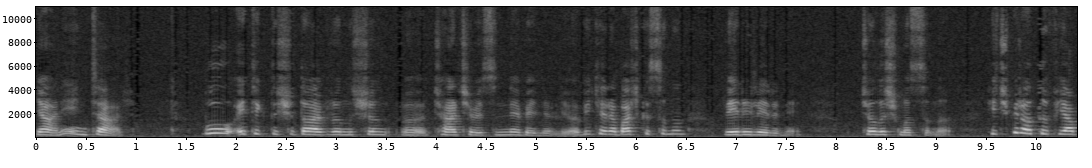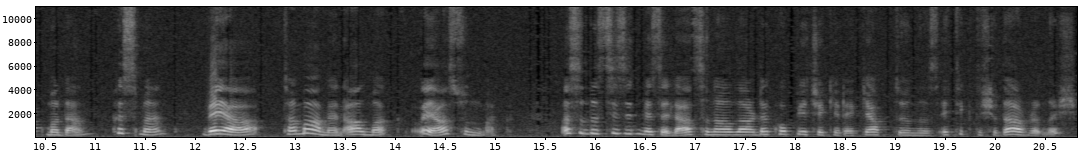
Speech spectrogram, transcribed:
yani intihal. Bu etik dışı davranışın e, çerçevesini ne belirliyor? Bir kere başkasının verilerini, çalışmasını hiçbir atıf yapmadan kısmen veya tamamen almak veya sunmak. Aslında sizin mesela sınavlarda kopya çekerek yaptığınız etik dışı davranış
